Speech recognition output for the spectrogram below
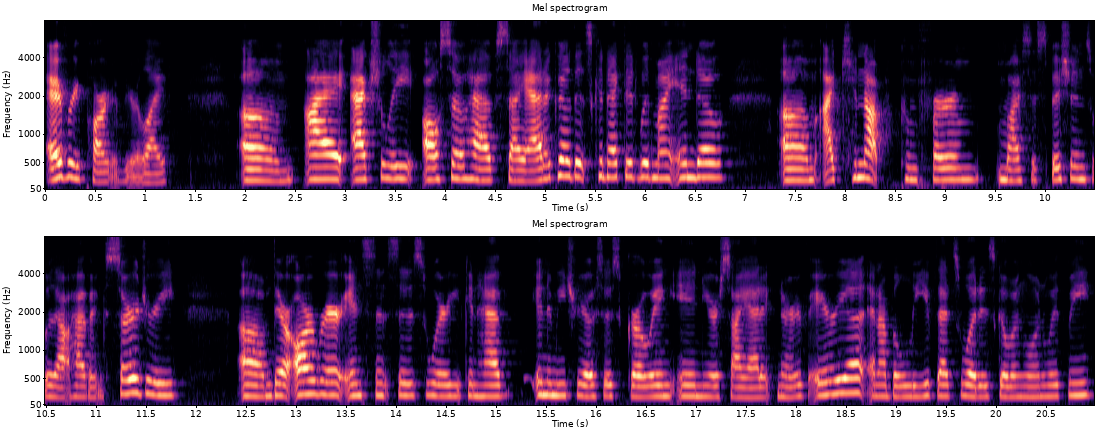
every part of your life um i actually also have sciatica that's connected with my endo um i cannot confirm my suspicions without having surgery um there are rare instances where you can have endometriosis growing in your sciatic nerve area and i believe that's what is going on with me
